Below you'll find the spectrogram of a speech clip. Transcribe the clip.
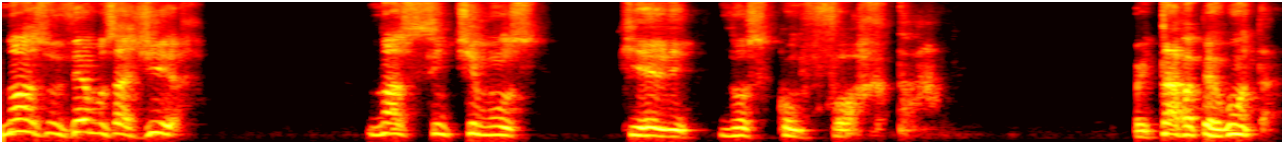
nós o vemos agir, nós sentimos que ele nos conforta. Oitava pergunta.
